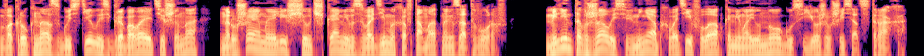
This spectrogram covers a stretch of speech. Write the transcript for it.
Вокруг нас сгустилась гробовая тишина, нарушаемая лишь щелчками взводимых автоматных затворов. Мелинта вжалась в меня, обхватив лапками мою ногу, съежившись от страха.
